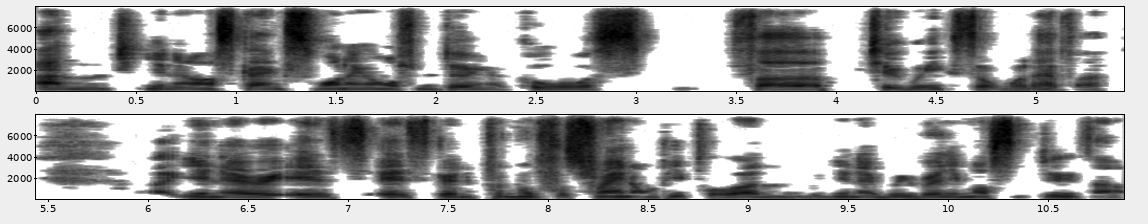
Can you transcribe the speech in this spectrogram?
And, you know, us going swanning off and doing a course for two weeks or whatever, uh, you know, is, is going to put an awful strain on people. And, you know, we really mustn't do that.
